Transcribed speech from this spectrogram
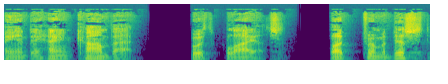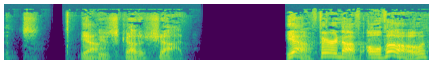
hand to hand combat with Goliath. But from a distance, yeah. he's got a shot. Yeah, fair enough. Although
